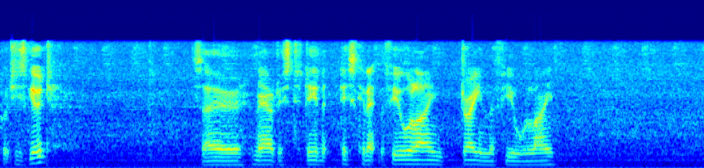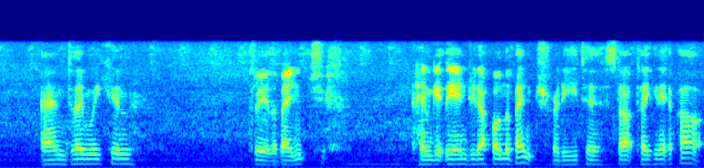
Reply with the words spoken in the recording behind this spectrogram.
which is good. So now just to disconnect the fuel line drain the fuel line. And then we can clear the bench and get the engine up on the bench ready to start taking it apart.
